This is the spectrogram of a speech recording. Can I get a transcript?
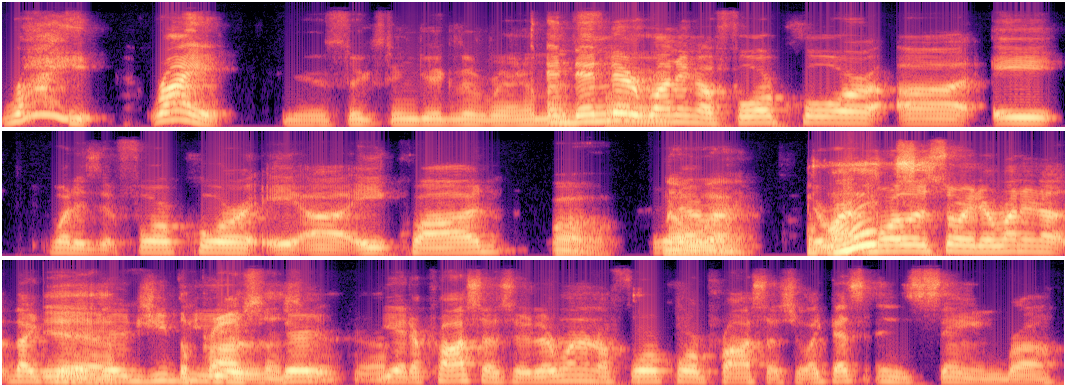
right right Yeah, 16 gigs of RAM. and that's then they're fine. running a four core uh eight what is it four core eight, uh eight quad Whoa. No Whatever. way. They're What? running more of the story they're running a, like Yeah, their, their gpu processor, they're, yeah. yeah. the processor they're running a four core processor like that's insane bro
